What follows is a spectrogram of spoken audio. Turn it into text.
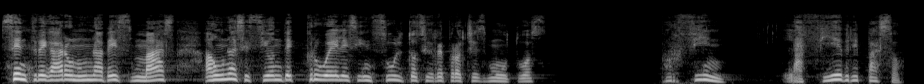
se entregaron una vez más a una sesión de crueles insultos y reproches mutuos. Por fin, la fiebre pasó.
